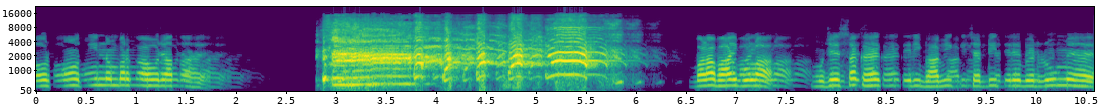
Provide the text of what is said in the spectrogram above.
और पाँव तीन नंबर का हो जाता है। बड़ा भाई बोला, मुझे शक है कि तेरी भाभी की चड्डी तेरे बेडरूम में है।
